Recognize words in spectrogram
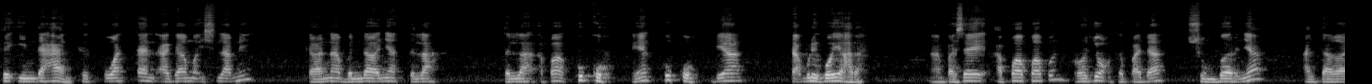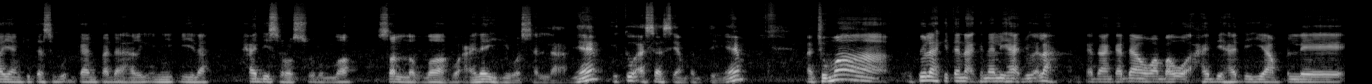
keindahan, kekuatan agama Islam ni kerana bendanya telah telah apa kukuh ya, kukuh. Dia tak boleh goyah dah. Ha, pasal apa-apa pun rujuk kepada sumbernya antara yang kita sebutkan pada hari ini ialah hadis Rasulullah sallallahu alaihi wasallam ya. Itu asas yang penting ya. Ha, cuma itulah kita nak kena lihat jugalah kadang-kadang orang bawa hadis-hadis yang pelik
